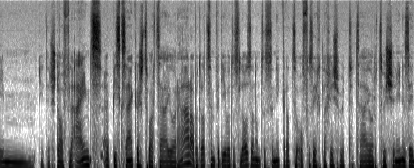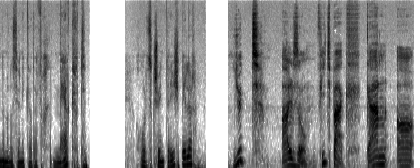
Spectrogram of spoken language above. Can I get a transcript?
im, in der Staffel 1 etwas gesagt, das ist zwar zehn Jahre her, aber trotzdem für die, die das hören und das nicht gerade so offensichtlich ist, wird zehn Jahre zwischen ihnen sind und man das ja nicht gerade einfach merkt. Kurz geschwind Einspieler. Jut, also Feedback gern an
